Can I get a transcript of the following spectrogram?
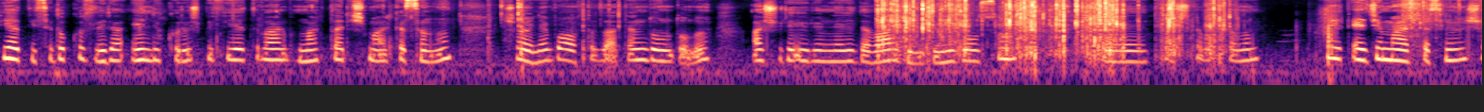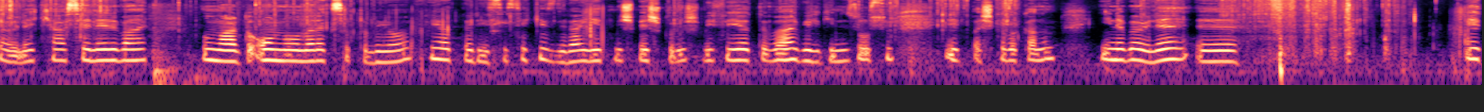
Fiyat ise 9 lira 50 kuruş bir fiyatı var. Bunlar Tariş markasının. Şöyle bu hafta zaten dolu dolu aşure ürünleri de var. Bilginiz olsun. Ee, başka bakalım. Evet Ece markasının şöyle kaseleri var. Bunlar da onlu olarak satılıyor. Fiyatları ise 8 lira 75 kuruş bir fiyatı var. Bilginiz olsun. Evet başka bakalım. Yine böyle e, Evet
